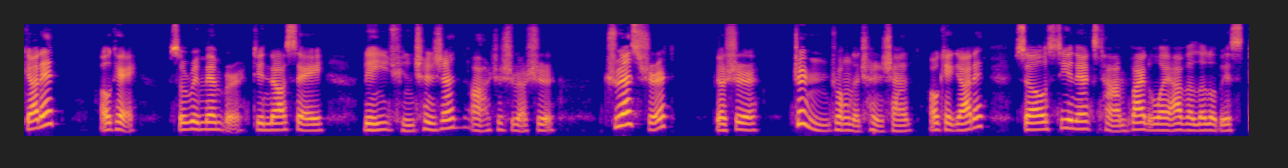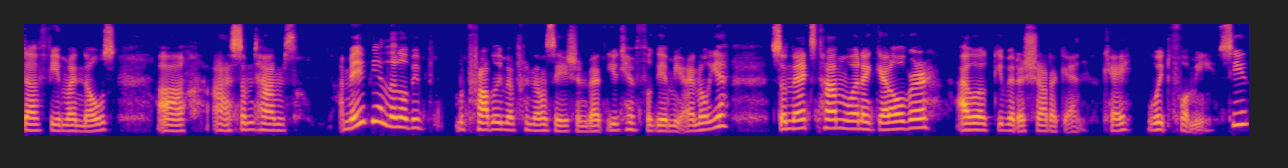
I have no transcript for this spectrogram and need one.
Got it? Okay. So remember, do not say 连衣裙衬衫啊，这是表示 dress shirt，表示正装的衬衫。Okay, got it? So see you next time. By the way, I have a little bit stuffy in my nose. Uh, uh sometimes maybe a little bit problem with pronunciation, but you can forgive me. I know, yeah. So next time when I get over, I will give it a shot again. Okay, wait for me. See you.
